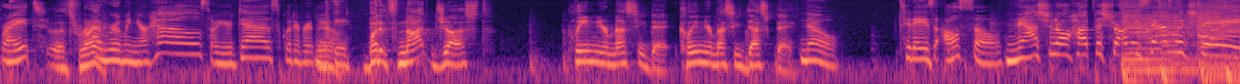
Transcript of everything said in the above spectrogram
Right. That's right. A room in your house or your desk, whatever it may Yeah. be. But it's not just clean your messy day, clean your messy desk day. No. Today is also National Hot Pastrami Sandwich Day.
